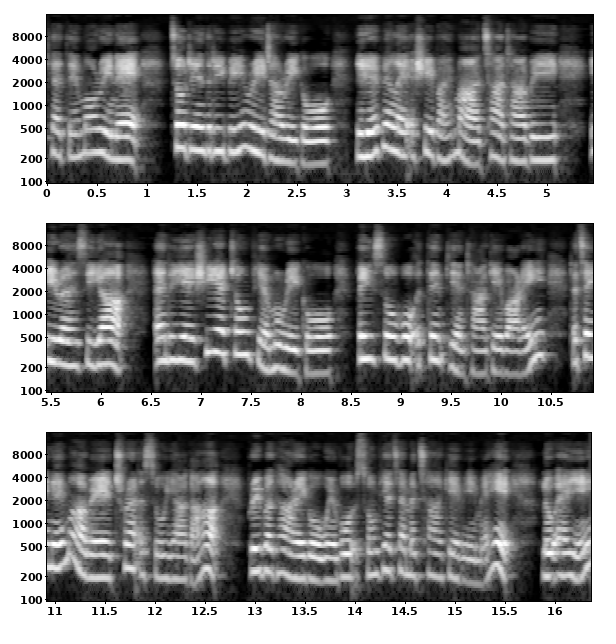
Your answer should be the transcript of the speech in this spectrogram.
ဖြတ်သင်းမောတွေနဲ့ချိုတင်သတိပေးရေဒါတွေကိုမြေထဲပင်လယ်အရှေ့ပိုင်းမှာချထားပြီးအီရန်စီကအန်ဒီယေရှိတဲ့တုံ့ပြန်မှုတွေကိုပိတ်ဆို့ဖို့အသင့်ပြင်ထားခဲ့ပါတယ်။တစ်ချိန်တည်းမှာပဲ Trump အစိုးရကပြည်ပခါတွေကိုဝင်ဖို့ဆုံးဖြတ်ချက်မချခဲ့ပေမဲ့လိုအပ်ရင်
